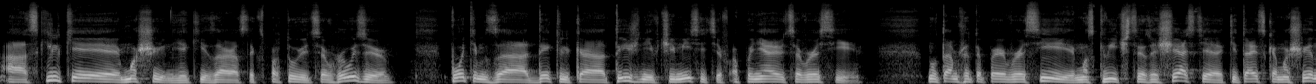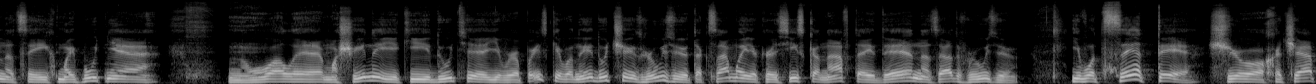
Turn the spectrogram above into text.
а скільки машин, які зараз експортуються в Грузію, потім за декілька тижнів чи місяців опиняються в Росії. Ну там же тепер в Росії москвіч це за щастя, китайська машина це їх майбутнє. Ну, але машини, які йдуть е, європейські, вони йдуть через Грузію, так само, як російська нафта йде назад в Грузію. І от це те, що хоча б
